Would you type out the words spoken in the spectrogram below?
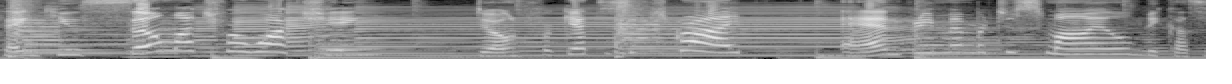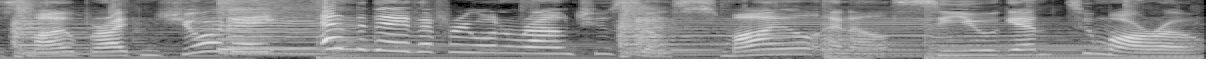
Thank you so much for watching. Don't forget to subscribe. And remember to smile because a smile brightens your day and the day of everyone around you. So smile and I'll see you again tomorrow.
